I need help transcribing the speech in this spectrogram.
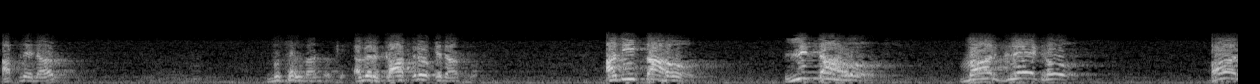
اپنے نام مسلمانوں کے، اگر کافروں کے نام ہو انیتا ہو، لنڈا ہو، مارگریٹ ہو، اور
